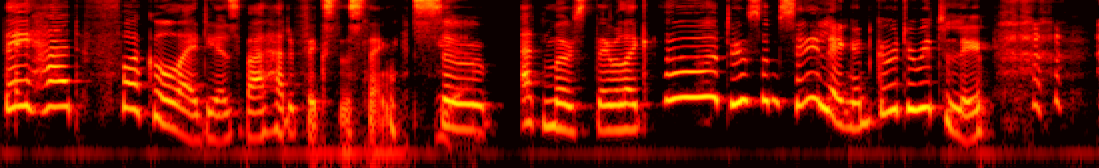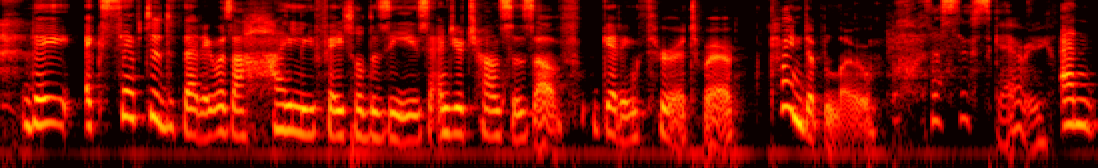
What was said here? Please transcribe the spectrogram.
They had fuck all ideas about how to fix this thing. So at most, they were like, oh, do some sailing and go to Italy. they accepted that it was a highly fatal disease and your chances of getting through it were kind of low. Oh, that's so scary. And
